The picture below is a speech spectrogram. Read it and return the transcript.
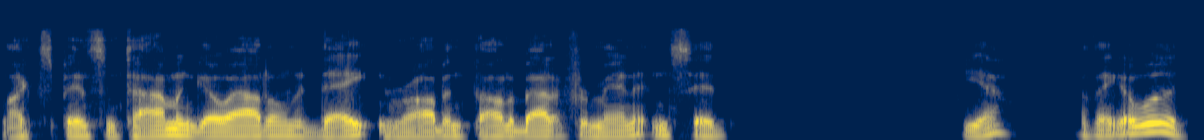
like to spend some time and go out on a date, and Robin thought about it for a minute and said, "Yeah, I think I would."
